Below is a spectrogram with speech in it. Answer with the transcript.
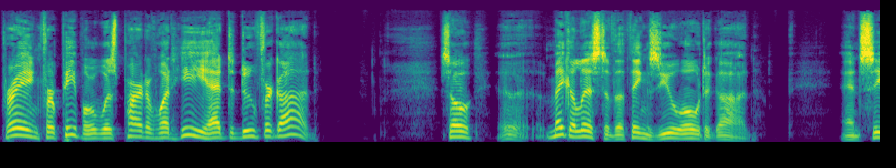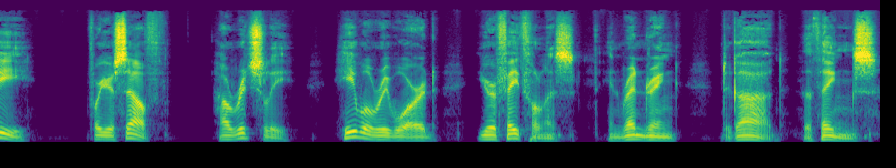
Praying for people was part of what he had to do for God. So uh, make a list of the things you owe to God and see for yourself how richly He will reward your faithfulness in rendering to God the things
